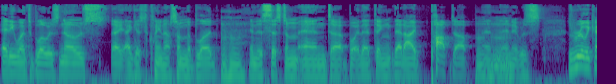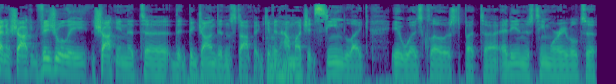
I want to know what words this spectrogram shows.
Eddie went to blow his nose, I, I guess to clean out some of the blood in his system, and uh, boy, that thing that eye popped up, and, and it was. It was really kind of shocking, visually shocking that uh, that Big John didn't stop it, given how much it seemed like it was closed. But uh, Eddie and his team were able to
